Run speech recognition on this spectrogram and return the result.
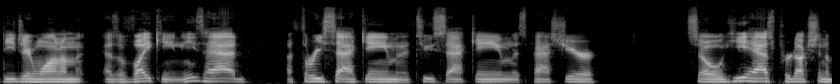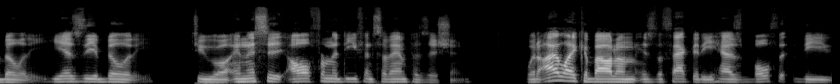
DJ Wonnum as a Viking, he's had a three sack game and a two sack game this past year. So he has production ability. He has the ability to, uh, and this is all from the defensive end position. What I like about him is the fact that he has both the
